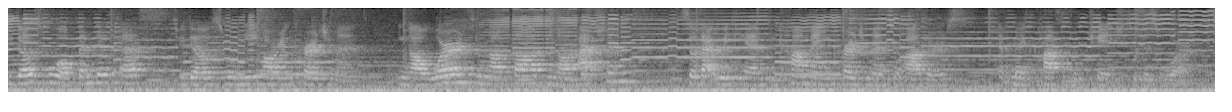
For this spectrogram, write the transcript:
to those who offended us, to those who need our encouragement, in our words, in our thoughts, in our actions, so that we can become an encouragement to others and make positive change to this world.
